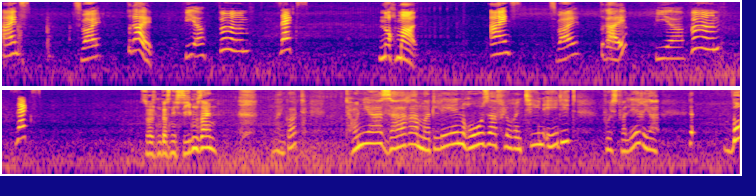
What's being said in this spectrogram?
Eins, zwei, drei, vier, fünf, sechs. Nochmal. Eins, zwei, drei, vier, fünf, sechs. Sollten das nicht sieben sein? Mein Gott. Tonja, Sarah, Madeleine, Rosa, Florentin, Edith. Wo ist Valeria? Wo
